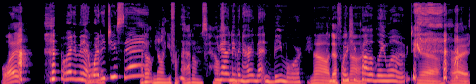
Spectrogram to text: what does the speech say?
what? Wait a minute, what did you say? I don't know you from Adam's house. You haven't even heard that in Be More. No, definitely course, you probably won't. yeah. Right.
